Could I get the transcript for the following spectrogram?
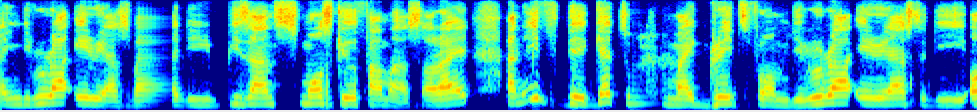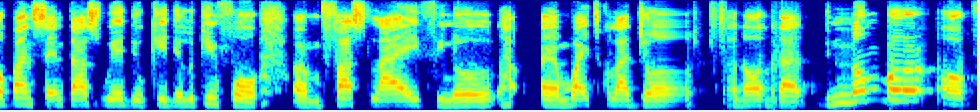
in the rural areas, by the peasants, small-scale farmers, all right? And if they get to migrate from the rural areas to the urban centers where they, okay, they're looking for um, fast life, you know, know, um, white collar jobs and all that, the number of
